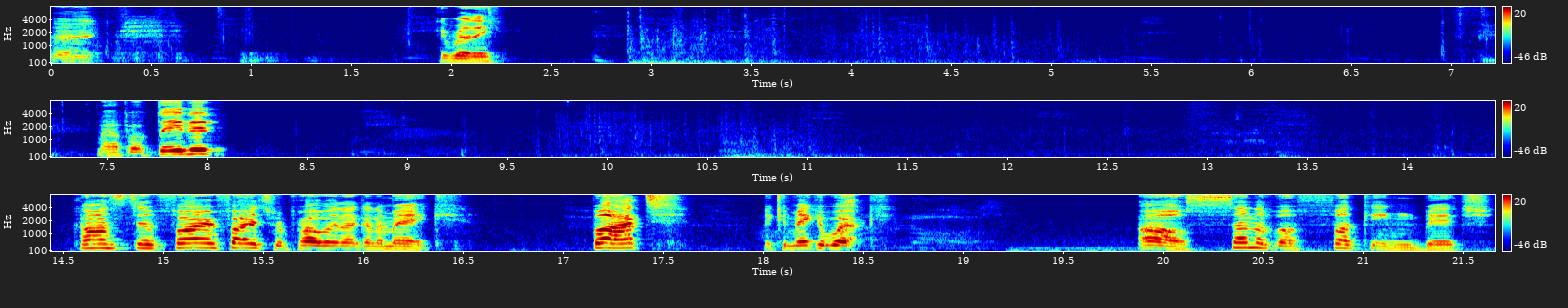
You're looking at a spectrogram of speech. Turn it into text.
Alright. Get ready. Map updated. Constant firefights we're probably not to make. But, we can make it work. Oh, son of a fucking bitch.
